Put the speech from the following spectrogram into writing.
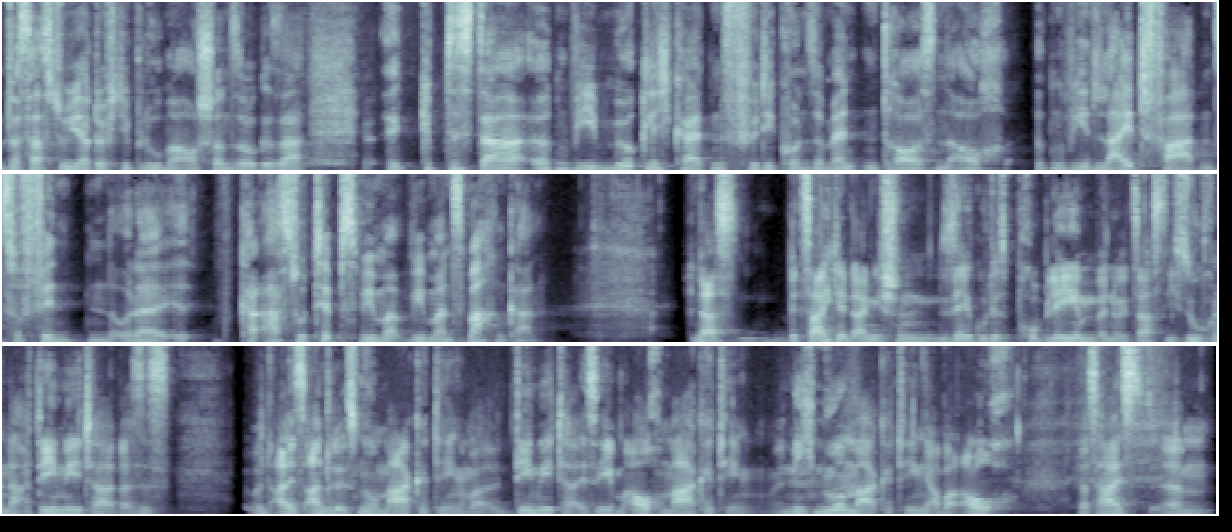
und das hast du ja durch die Blume auch schon so gesagt. Äh, gibt es da irgendwie Möglichkeiten für die Konsumenten draußen auch irgendwie Leitfaden zu finden oder äh, hast du Tipps, wie man wie man es machen kann? Das bezeichnet eigentlich schon ein sehr gutes Problem, wenn du jetzt sagst, ich suche nach Demeter. Das ist und alles andere ist nur Marketing. Aber Demeter ist eben auch Marketing. Nicht nur Marketing, aber auch. Das heißt, ähm,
